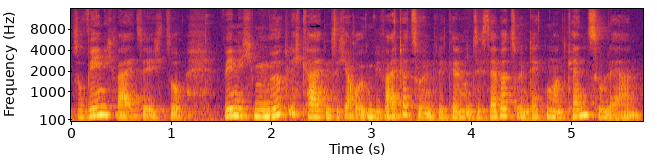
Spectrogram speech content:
so wenig Weitsicht, so wenig Möglichkeiten, sich auch irgendwie weiterzuentwickeln und sich selber zu entdecken und kennenzulernen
